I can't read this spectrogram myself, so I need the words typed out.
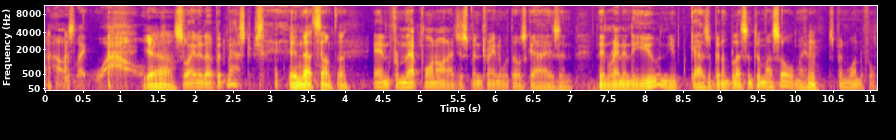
I was like, Wow. Yeah. So I ended up at Masters. Isn't that something? and from that point on, I've just been training with those guys, and then ran into you, and you guys have been a blessing to my soul, man. Hmm. It's been wonderful.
